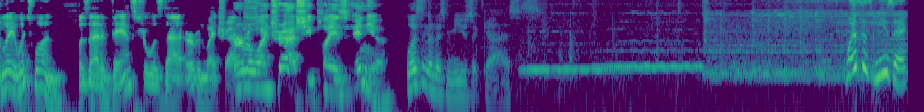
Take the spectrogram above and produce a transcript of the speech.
Wait, which one? Was that advanced or was that urban white trash? Urban White Trash. He plays Enya. Listen to this music, guys. What is this music?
